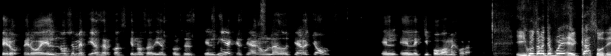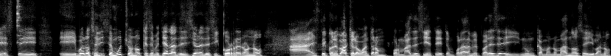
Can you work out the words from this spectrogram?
Pero, pero él no se metía a hacer cosas que no sabía. Entonces, el día que se haga a un lado Jerry Jones, el, el equipo va a mejorar. Y justamente fue el caso de este, eh, bueno, se dice mucho, ¿no? Que se metían las decisiones de si correr o no a este coreback que lo aguantaron por más de siete temporadas, me parece, y nunca más, nomás no se iba, ¿no?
